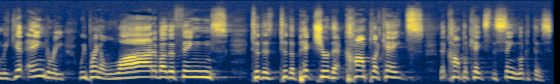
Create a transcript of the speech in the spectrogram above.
When we get angry, we bring a lot of other things to the, to the picture that complicates, that complicates the scene. Look at this.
